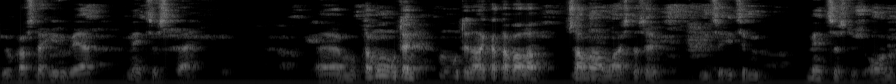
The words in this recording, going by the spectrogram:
joka sitä hirveää metsästää. Ää, mutta muuten, muuten aika tavalla samanlaista se itse, itse metsästys on. Ää,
